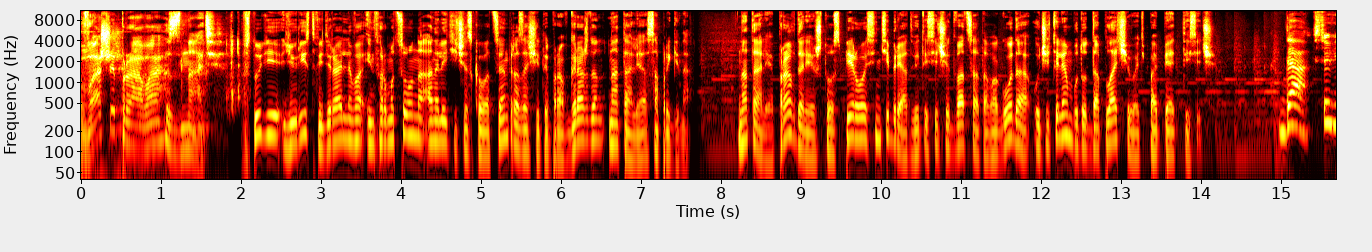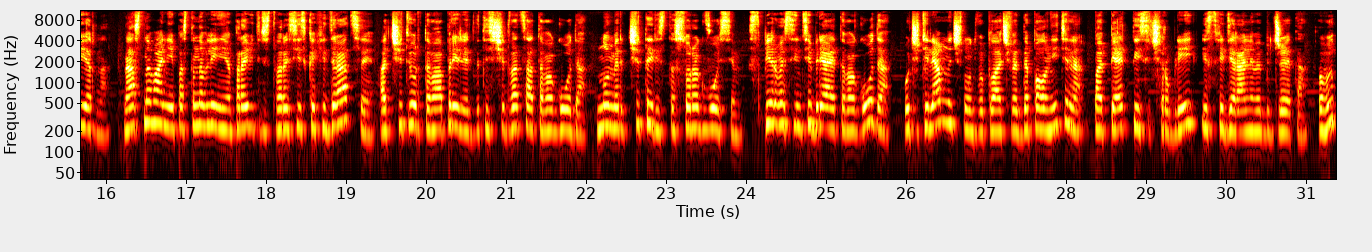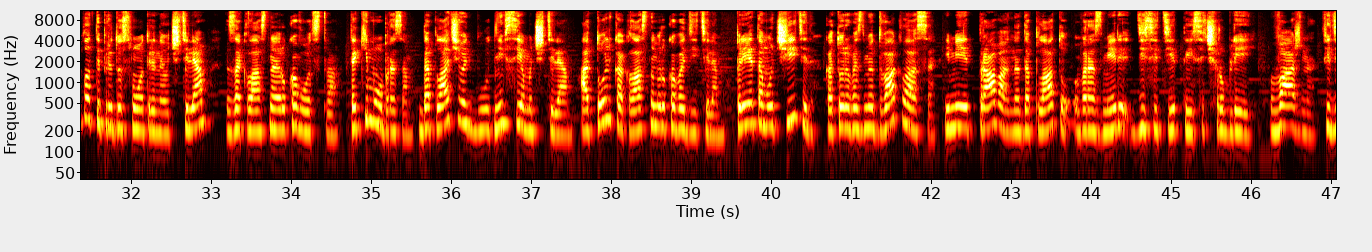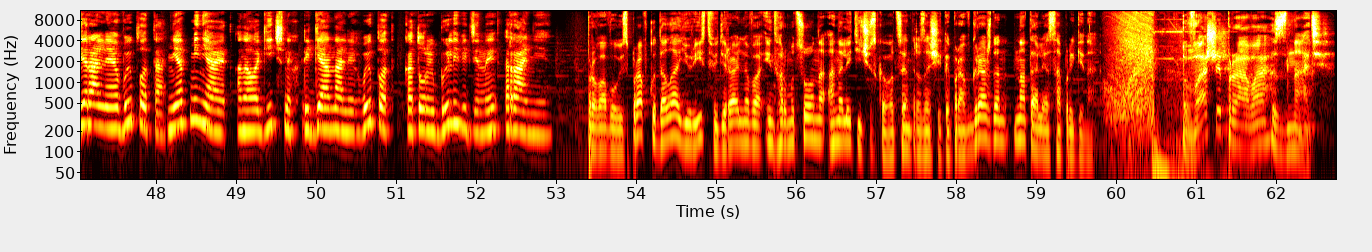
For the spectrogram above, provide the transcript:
Ваше право знать. В студии юрист Федерального информационно-аналитического центра защиты прав граждан Наталья Сапрыгина. Наталья, правда ли, что с 1 сентября 2020 года учителям будут доплачивать по 5 тысяч? Да, все верно. На основании постановления правительства Российской Федерации от 4 апреля 2020 года номер 448 с 1 сентября этого года учителям начнут выплачивать дополнительно по 5000 рублей из федерального бюджета. Выплаты предусмотрены учителям за классное руководство. Таким образом, доплачивать будут не всем учителям, а только классным руководителям. При этом учитель, который возьмет два класса, имеет право на доплату в размере 10 тысяч рублей. Важно, федеральная выплата не отменяет аналогичных региональных выплат, которые были введены ранее. Правовую справку дала юрист Федерального информационно-аналитического центра защиты прав граждан Наталья Сапрыгина. Ваше право знать.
